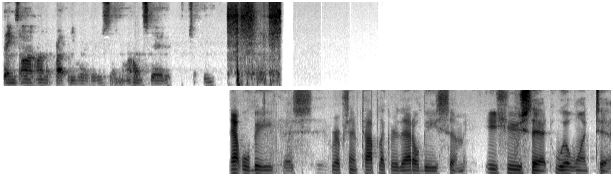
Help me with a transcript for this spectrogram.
things on, on the property where there's a homestead or something. That will be, as Representative Toplikar, that'll be some issues that we'll want to,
